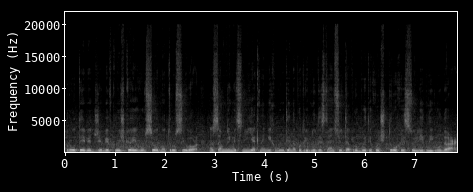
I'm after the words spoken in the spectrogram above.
Проте від джебів кличка його все одно трусило, а сам німець ніяк не міг вийти на потрібну дистанцію та пробити хоч трохи солідний удар.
